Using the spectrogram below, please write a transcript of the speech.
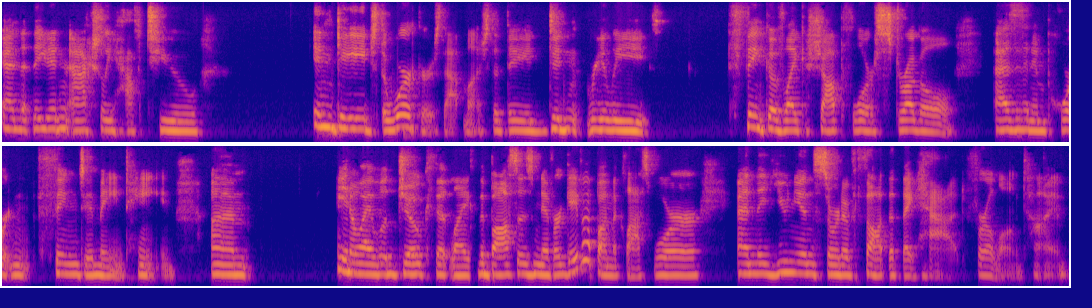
and that they didn't actually have to engage the workers that much that they didn't really think of like shop floor struggle as an important thing to maintain um, you know, I will joke that like the bosses never gave up on the class war and the unions sort of thought that they had for a long time.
